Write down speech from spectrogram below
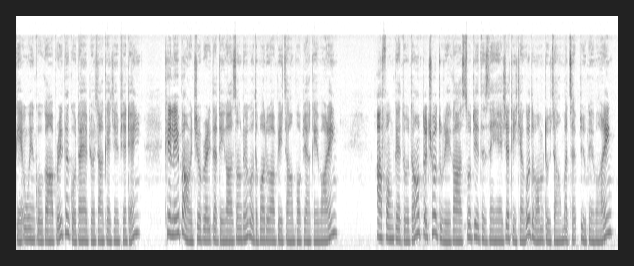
ခင်ဦးဝင်းကိုကပြည်သက်ကိုတိုက်ရိုက်ပြောကြားခဲ့ခြင်းဖြစ်တယ်။ခင်လေးပောင်ကျော်ပြည်သက်တွေကစုံတွဲကိုသဘောတူအပ်ပေးကြောင်းဖော်ပြခဲ့ပါတယ်။အာဖုန်ကဲ့သို့တော့တချို့သူတွေကဆိုဗီယက်သစင်ရဲ့ရည်တည်ချက်ကိုသဘောမတူကြောင်းမှတ်ချက်ပြုခဲ့ပါတယ်။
